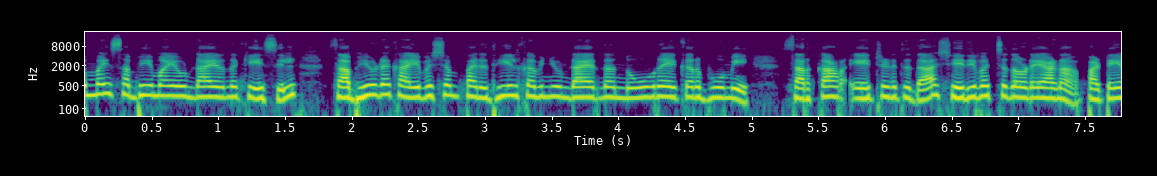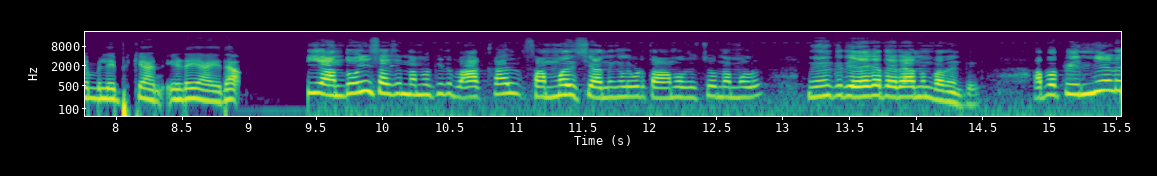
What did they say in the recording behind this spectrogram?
M I സഭയുമായി ഉണ്ടായിരുന്ന കേസിൽ സഭയുടെ കൈവശം പരിധിയിൽ കവിഞ്ഞുണ്ടായിരുന്ന നൂറ് ഏക്കർ ഭൂമി സർക്കാർ ഏറ്റെടുത്തത് ശരിവച്ചതോടെയാണ് പട്ടയം ലഭിക്കാൻ ഇടയായത്. ഈ അന്തോണി നമുക്ക് നമുക്കിത് വാക്കാൽ സമ്മതിച്ചാൽ നിങ്ങളിവിടെ താമസിച്ചോ നമ്മൾ നിങ്ങൾക്ക് രേഖ തരാമെന്നും പറഞ്ഞിട്ട്. അപ്പോൾ പിന്നീട്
